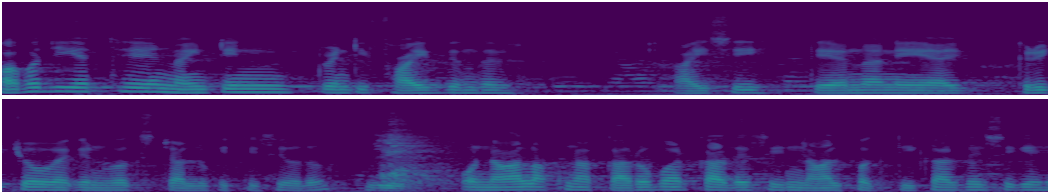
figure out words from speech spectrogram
ਬਾਬਾ ਜੀ ਇੱਥੇ 1925 ਦੇ ਅੰਦਰ ਆਈ ਸੀ ਤੇ ਇਹਨਾਂ ਨੇ ਇਹ ਕ੍ਰਿਚੋ ਵੈਗਨ ਵਰਕਸ ਚਾਲੂ ਕੀਤੀ ਸੀ ਉਦੋਂ। ਜੀ। ਉਹ ਨਾਲ ਆਪਣਾ ਕਾਰੋਬਾਰ ਕਰਦੇ ਸੀ ਨਾਲ ਭਗਤੀ ਕਰਦੇ ਸੀਗੇ।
